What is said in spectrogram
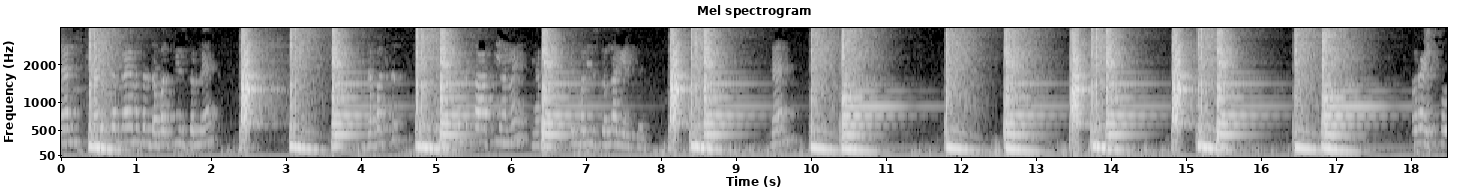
देन स्लाइड करना है मतलब डबल्स यूज़ करने हैं। डबल्स के साथ ही हमें यहाँ पे सिंबल यूज़ करना अगेन से। देन ऑलराइट सो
